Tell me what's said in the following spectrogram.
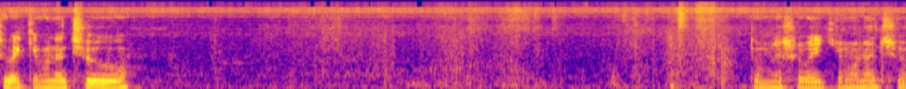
সবাই কেমন আছো তোমরা সবাই কেমন আছো।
